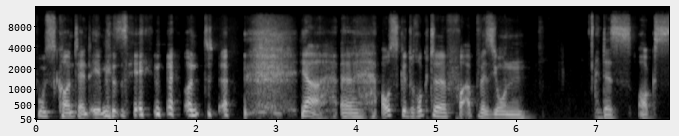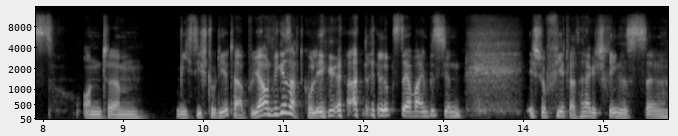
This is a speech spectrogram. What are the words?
Fuß-Content eben gesehen und äh, ja, äh, ausgedruckte Vorabversionen des Ox und ähm, wie ich sie studiert habe. Ja, und wie gesagt, Kollege André Lux, der war ein bisschen echauffiert. Was hat er geschrieben? Das äh,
